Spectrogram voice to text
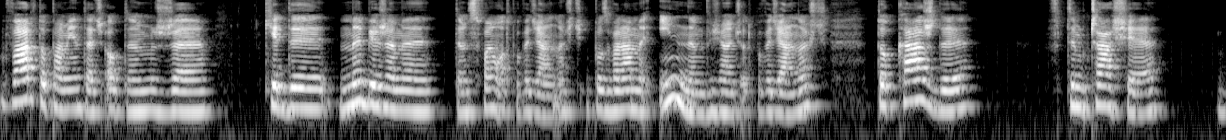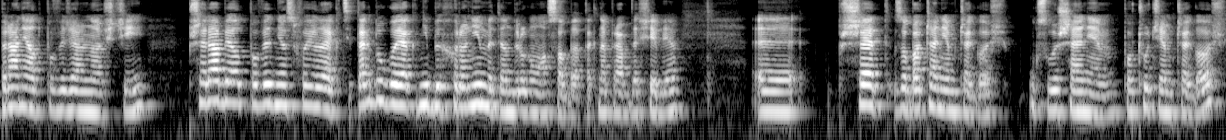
warto pamiętać o tym, że kiedy my bierzemy tę swoją odpowiedzialność i pozwalamy innym wziąć odpowiedzialność, to każdy w tym czasie brania odpowiedzialności przerabia odpowiednio swoje lekcje. Tak długo jak niby chronimy tę drugą osobę, a tak naprawdę siebie, yy, przed zobaczeniem czegoś, usłyszeniem, poczuciem czegoś,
